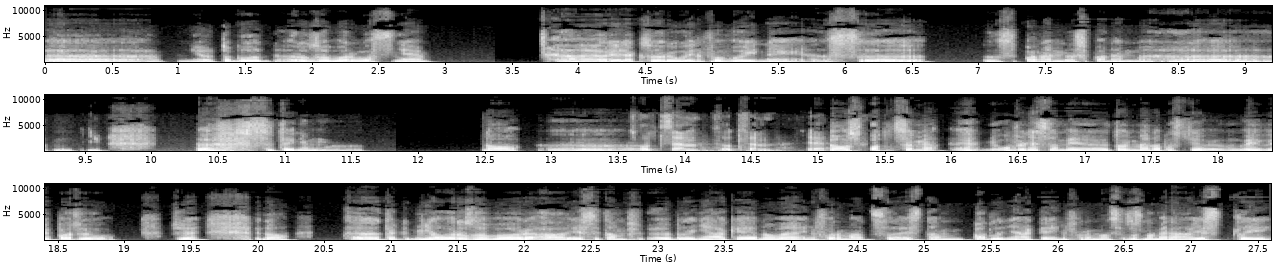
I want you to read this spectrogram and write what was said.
Eh, to byl rozhovor vlastně redaktorů Infovojny s, s panem, s panem s No, s otcem, s otcem. Je. No, s otcem. Já, úplně se mi to jméno prostě vypařilo. Že, no, Eh, tak měl rozhovor a jestli tam byly nějaké nové informace, jestli tam padly nějaké informace, to znamená, jestli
